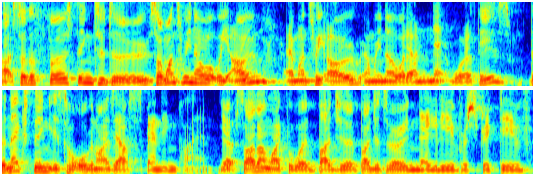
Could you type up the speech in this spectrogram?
Uh, so the first thing to do, so once we know what we own and once we owe and we know what our net worth is, the next thing is to organize our spending plan. Yep. yep. So I don't like the word budget. Budget's a very negative, restrictive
